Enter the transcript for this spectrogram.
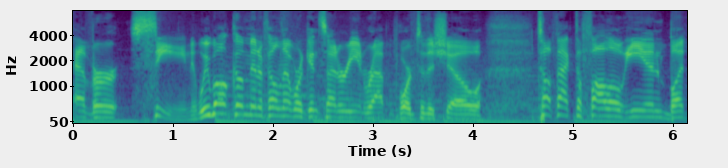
ever seen. We welcome NFL Network insider Ian Rapoport to the show. Tough act to follow, Ian, but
